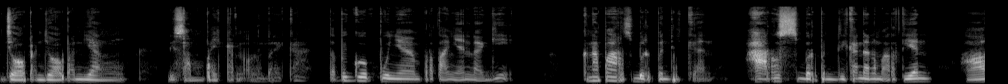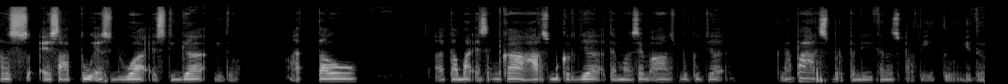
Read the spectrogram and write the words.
jawaban-jawaban yang disampaikan oleh mereka. Tapi gue punya pertanyaan lagi kenapa harus berpendidikan? Harus berpendidikan dalam artian harus S1, S2, S3 gitu. Atau uh, tamat SMK harus bekerja, tamat SMA harus bekerja. Kenapa harus berpendidikan seperti itu gitu?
